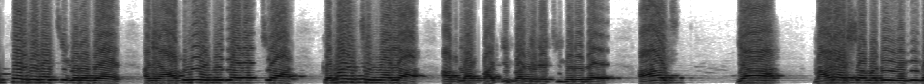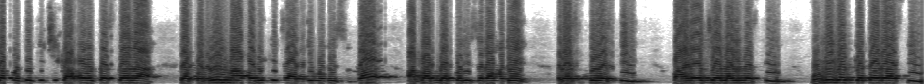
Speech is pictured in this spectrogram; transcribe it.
उत्तर देण्याची गरज आहे. आणि आपल्या उमेदवारांच्या कमाल चिन्हाला आपला पाठिंबा देण्याची गरज आहे. आज या महाराष्ट्रामध्ये वेगवेगळ्या पद्धतीची कामं होत असताना त्या पनवेल महापालिकेच्या हद्दीमध्ये सुद्धा आपापल्या परिसरामध्ये रस्ते असतील पाण्याच्या लाईन असतील भूमिगत गटार असतील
